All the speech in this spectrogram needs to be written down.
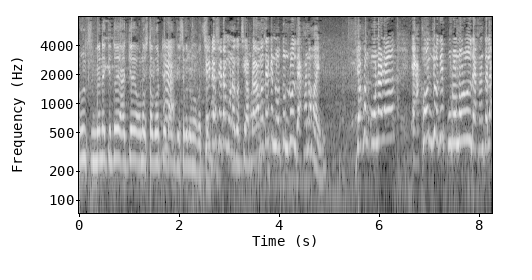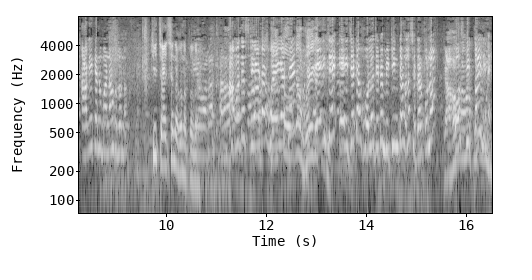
রুলস মেনে কিন্তু আজকে অনাস্থা ভোটটা হ্যাঁ, ডাক দিয়েছে বলে মনে করছেন সেটা সেটা মনে করছি আমরা। আমাদেরকে নতুন রুল দেখানো হয়নি। যখন ওনারা এখন যদি পুরনো রুল দেখান তাহলে আগে কেন মানা হলো না? কি চাইছেন এখন আপনারা? আমাদের স্টে অর্ডার হয়ে গেছে। এই যে এই যেটা হলো যেটা মিটিংটা হলো সেটার কোনো অস্তিত্বই নেই।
